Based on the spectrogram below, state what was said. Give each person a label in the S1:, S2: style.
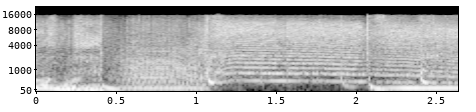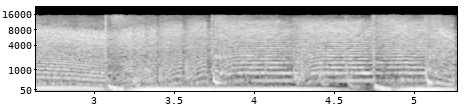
S1: Yeah.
